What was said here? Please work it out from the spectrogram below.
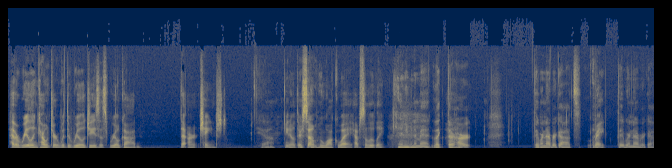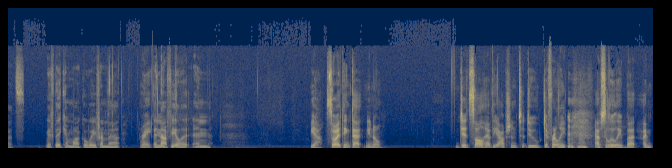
have a real encounter with the real jesus real god that aren't changed Yeah. you know there's some who walk away absolutely Can't even imagine. Like, their Um, heart. They were never God's. right They were never God's. If they can walk away from that right and not feel it. And yeah so i think that you know did saul have the option to do differently absolutely but i'm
